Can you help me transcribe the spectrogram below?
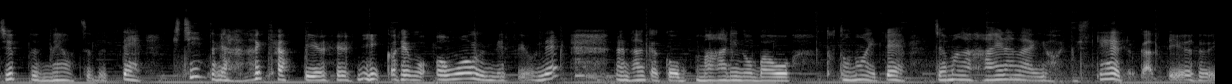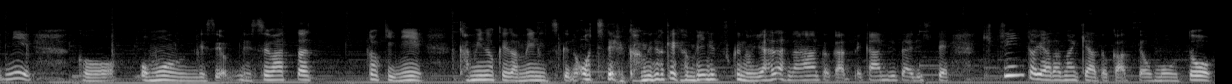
10分目をつぶってきちんとやらなきゃっていうふうにこれも思うんですよね。なんかこう周りの場を整えて邪魔が入らないようにしてとかっていうふうにこう思うんですよ。で座った時に髪の毛が目につくの落ちてる髪の毛が目につくの嫌だなとかって感じたりしてきちんとやらなきゃとかって思うと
